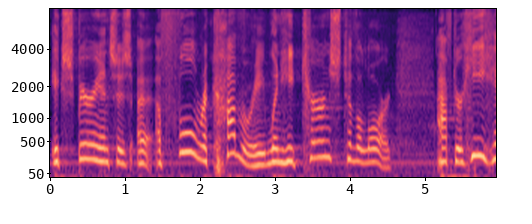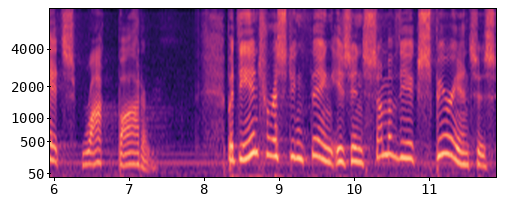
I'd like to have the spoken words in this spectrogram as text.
experiences a, a, full recovery when he turns to the Lord after he hits rock bottom. But the interesting thing is in some of the experiences,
